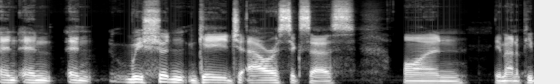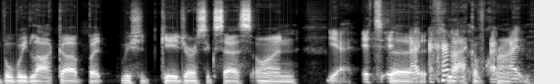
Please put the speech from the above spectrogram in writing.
and and and we shouldn't gauge our success on the amount of people we lock up, but we should gauge our success on yeah, it's the it, I, I kinda, lack of I- I- crime.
